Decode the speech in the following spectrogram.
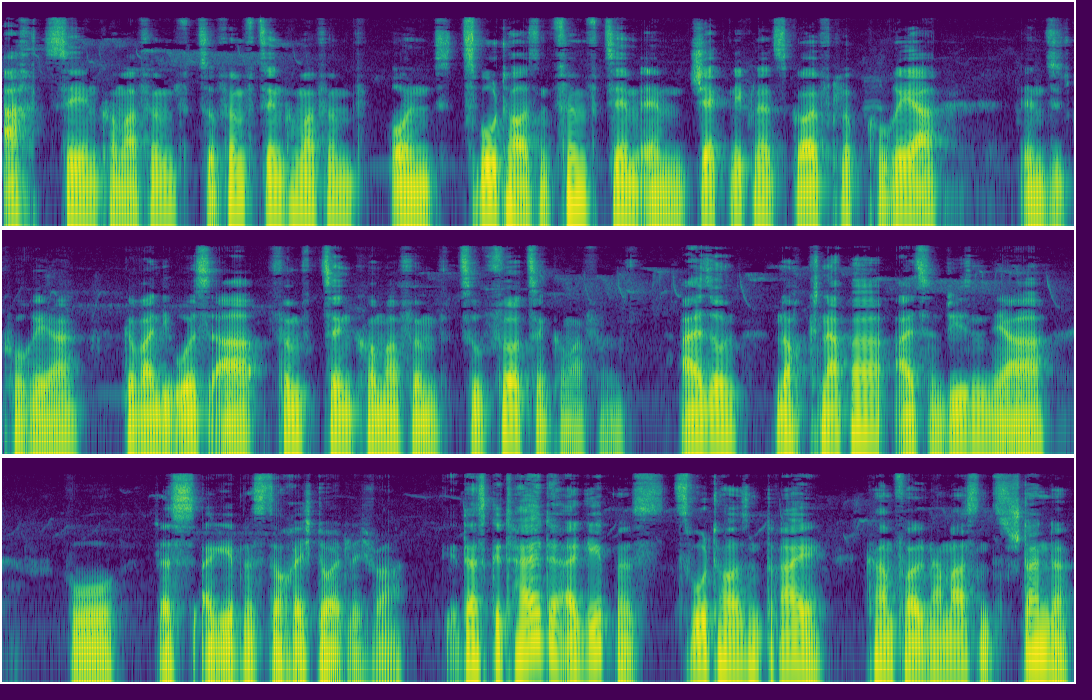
18,5 zu 15,5 und 2015 im Jack Nicklaus Golf Club Korea in Südkorea gewann die USA 15,5 zu 14,5. Also noch knapper als in diesem Jahr, wo das Ergebnis doch recht deutlich war. Das geteilte Ergebnis 2003 kam folgendermaßen zustande.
